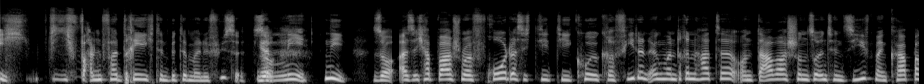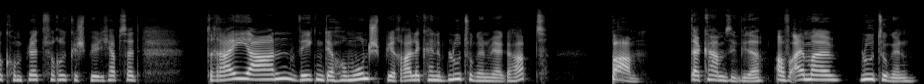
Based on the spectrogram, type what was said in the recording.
Ich, ich, wann verdrehe ich denn bitte meine Füße? So. Ja, nie. Nie. So, also ich hab, war schon mal froh, dass ich die, die Choreografie dann irgendwann drin hatte und da war schon so intensiv mein Körper komplett verrückt gespielt. Ich habe seit drei Jahren wegen der Hormonspirale keine Blutungen mehr gehabt. Bam. Da kam sie wieder. Auf einmal Blutungen.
